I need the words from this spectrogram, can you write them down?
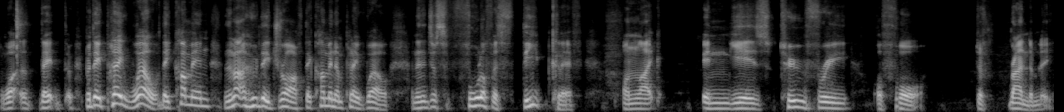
What uh, they but they play well. They come in no matter who they draft, they come in and play well, and then they just fall off a steep cliff on like in years two, three, or four, just randomly.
